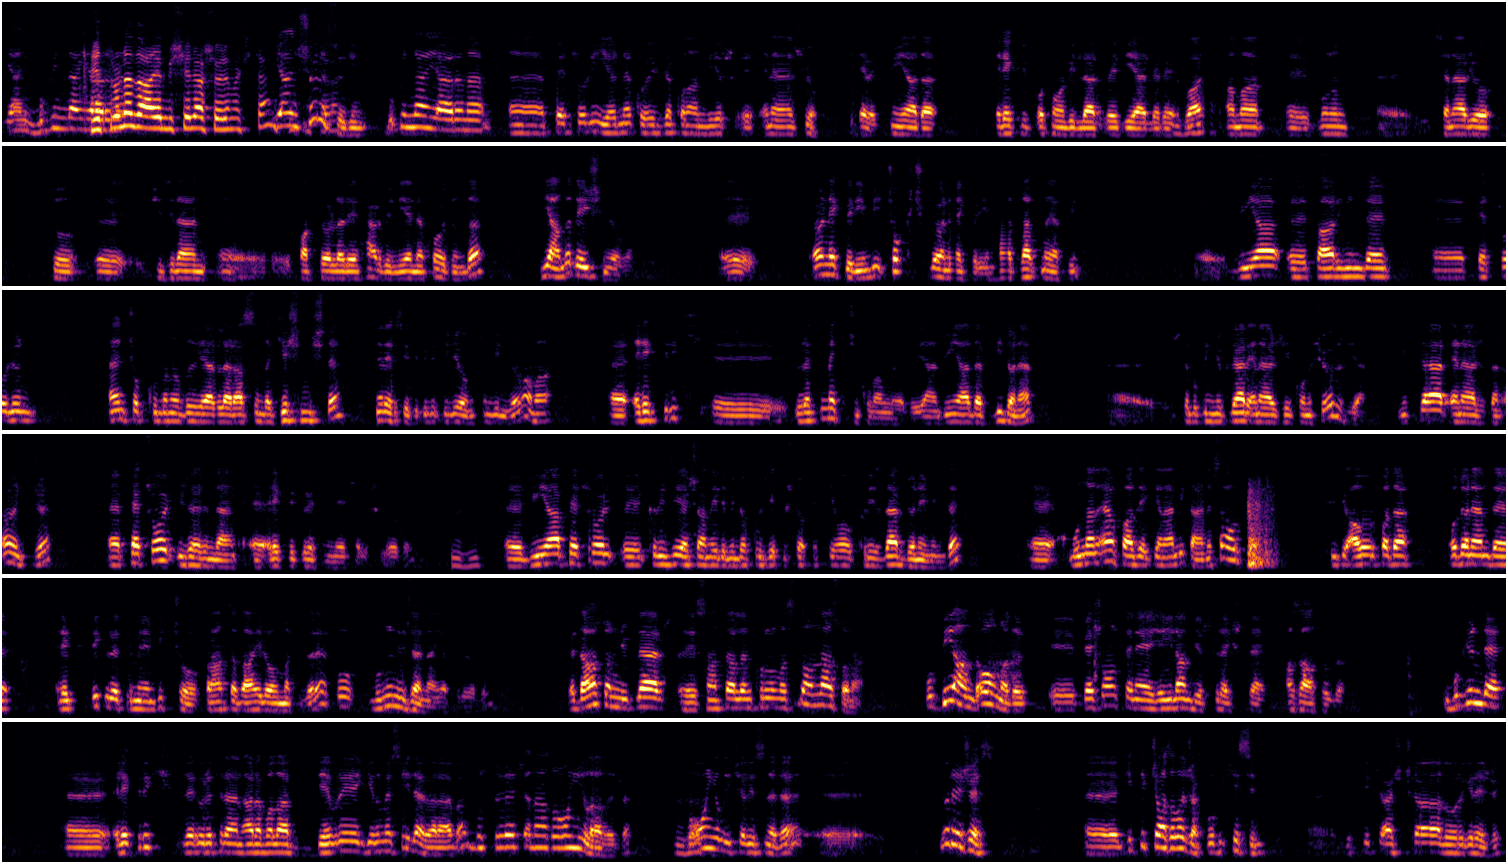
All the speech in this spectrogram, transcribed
Yani bugünden yarına... Petrole dair bir şeyler söylemek ister misin? Yani şöyle söyleyeyim. Bugünden yarına e, petrolün yerine koyulacak olan bir e, enerji yok. Evet dünyada elektrik otomobiller ve diğerleri var ama e, bunun e, senaryosu e, çizilen e, faktörleri her birini yerine koyduğunda bir anda değişmiyor bu. E, örnek vereyim, bir çok küçük bir örnek vereyim, hatırlatma yapayım. E, dünya e, tarihinde e, petrolün en çok kullanıldığı yerler aslında geçmişte neresiydi bili- biliyor musun bilmiyorum ama e, elektrik e, üretmek için kullanılıyordu. Yani dünyada bir dönem e, işte bugün nükleer enerjiyi konuşuyoruz ya nükleer enerjiden önce e, petrol üzerinden e, elektrik üretilmeye çalışılıyordu. Hı hı. E, dünya petrol e, krizi yaşandıydı 1974'teki o krizler döneminde. E, bunların en fazla etkilenen bir tanesi Avrupa. Çünkü Avrupa'da o dönemde elektrik üretiminin birçoğu Fransa dahil olmak üzere bu bunun üzerinden yapılıyordu. Ve daha sonra nükleer e, santrallerin kurulması da ondan sonra. Bu bir anda olmadı. E, 5-10 seneye yayılan bir süreçte azaltıldı. Bugün de e, elektrikle üretilen arabalar devreye girmesiyle beraber bu süreç en az 10 yıl alacak. Hı Bu hı. 10 yıl içerisinde de e, göreceğiz. E, gittikçe azalacak. Bu bir kesin. Gittikçe aşağı doğru gelecek.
